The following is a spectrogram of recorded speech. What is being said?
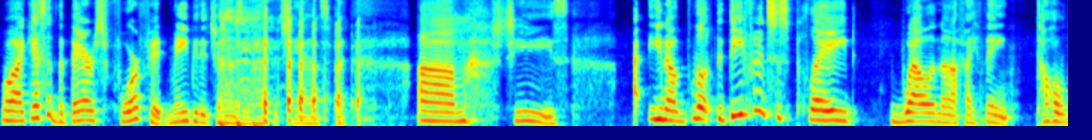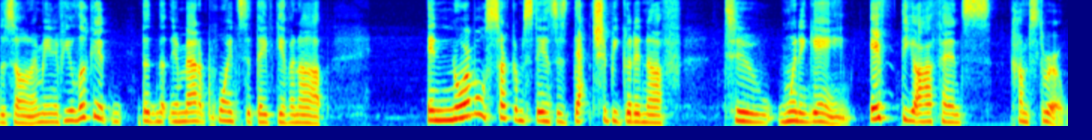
Well, I guess if the Bears forfeit, maybe the Giants will have a chance. But, um, geez, you know, look, the defense has played well enough, I think, to hold its own. I mean, if you look at the, the amount of points that they've given up in normal circumstances, that should be good enough to win a game if the offense comes through.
